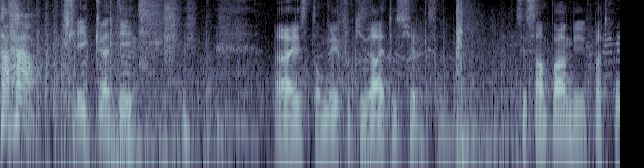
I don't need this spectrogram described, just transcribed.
Haha Je l'ai éclaté Ah laisse tomber, il faut qu'ils arrêtent aussi avec ça. C'est sympa mais pas trop.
